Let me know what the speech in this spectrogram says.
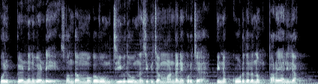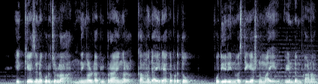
ഒരു പെണ്ണിനു വേണ്ടി സ്വന്തം മുഖവും ജീവിതവും നശിപ്പിച്ച മണ്ടനെക്കുറിച്ച് പിന്നെ കൂടുതലൊന്നും പറയാനില്ല. ഈ കേസിനെ കുറിച്ചുള്ള നിങ്ങളുടെ അഭിപ്രായങ്ങൾ കമന്റായി രേഖപ്പെടുത്തൂ. പുതിയൊരു ഇൻവെസ്റ്റിഗേഷനുമായി വീണ്ടും കാണാം.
